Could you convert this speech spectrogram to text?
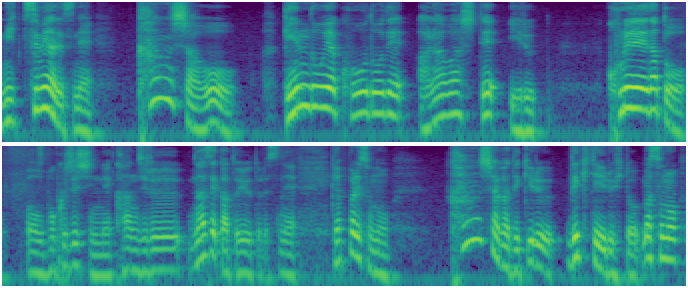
三つ目はですね、感謝を言動や行動で表している。これだと僕自身ね、感じる。なぜかというとですね、やっぱりその、感謝ができる、できている人、まあ、その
